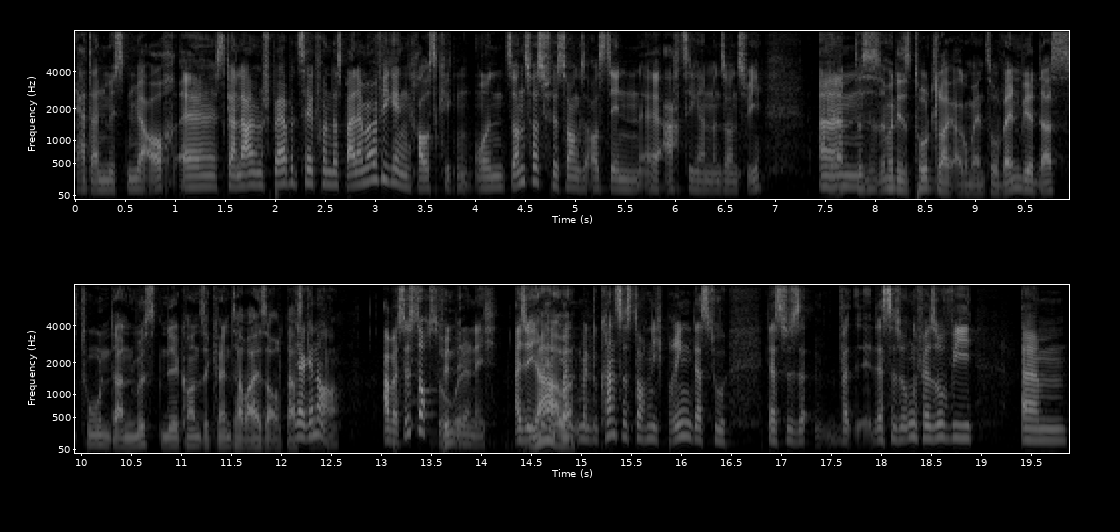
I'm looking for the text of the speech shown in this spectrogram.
ja, dann müssten wir auch äh, Skandal im Sperrbezirk von der Spider-Murphy-Gang rauskicken und sonst was für Songs aus den äh, 80ern und sonst wie. Ähm, ja, das ist immer dieses Totschlagargument. So, wenn wir das tun, dann müssten wir konsequenterweise auch das tun. Ja, genau. Aber es ist doch so, Find oder nicht? Also, ich ja, mein, man, du kannst es doch nicht bringen, dass du, dass du, das ist ungefähr so wie, ähm,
